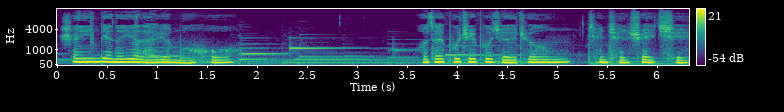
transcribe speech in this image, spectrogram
声音变得越来越模糊，我在不知不觉中沉沉睡去。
